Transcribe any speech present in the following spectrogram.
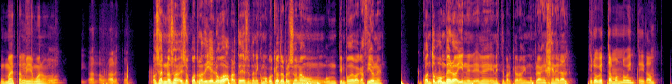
Un mes también, bueno. laborales, claro. O sea, no son esos cuatro días y luego, aparte de eso, tenéis como cualquier otra persona un, un tiempo de vacaciones. ¿Cuántos bomberos hay en, el- en el- en este parque ahora mismo? En plan, en general. Creo que estamos noventa y tantos. sí,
